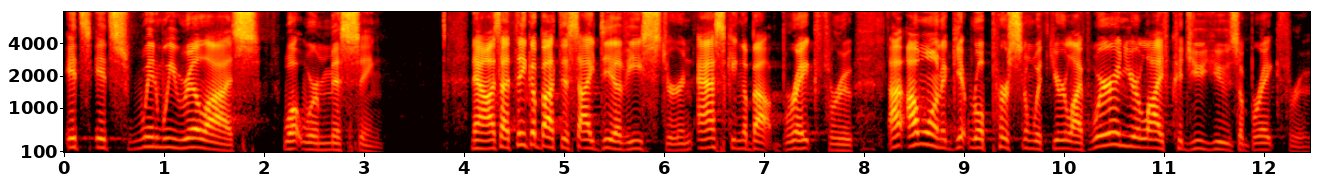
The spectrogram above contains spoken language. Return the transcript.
it's, it's when we realize what we're missing. Now, as I think about this idea of Easter and asking about breakthrough, I, I want to get real personal with your life. Where in your life could you use a breakthrough?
